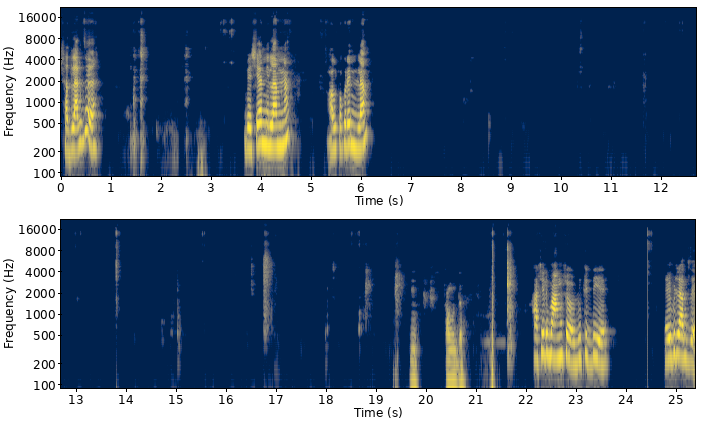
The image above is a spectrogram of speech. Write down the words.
স্বাদ লাগছে? বেশি আর নিলাম না। অল্প করে নিলাম। কামড় দাও। খাসির মাংস রুটি দিয়ে। হেভি লাগছে।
